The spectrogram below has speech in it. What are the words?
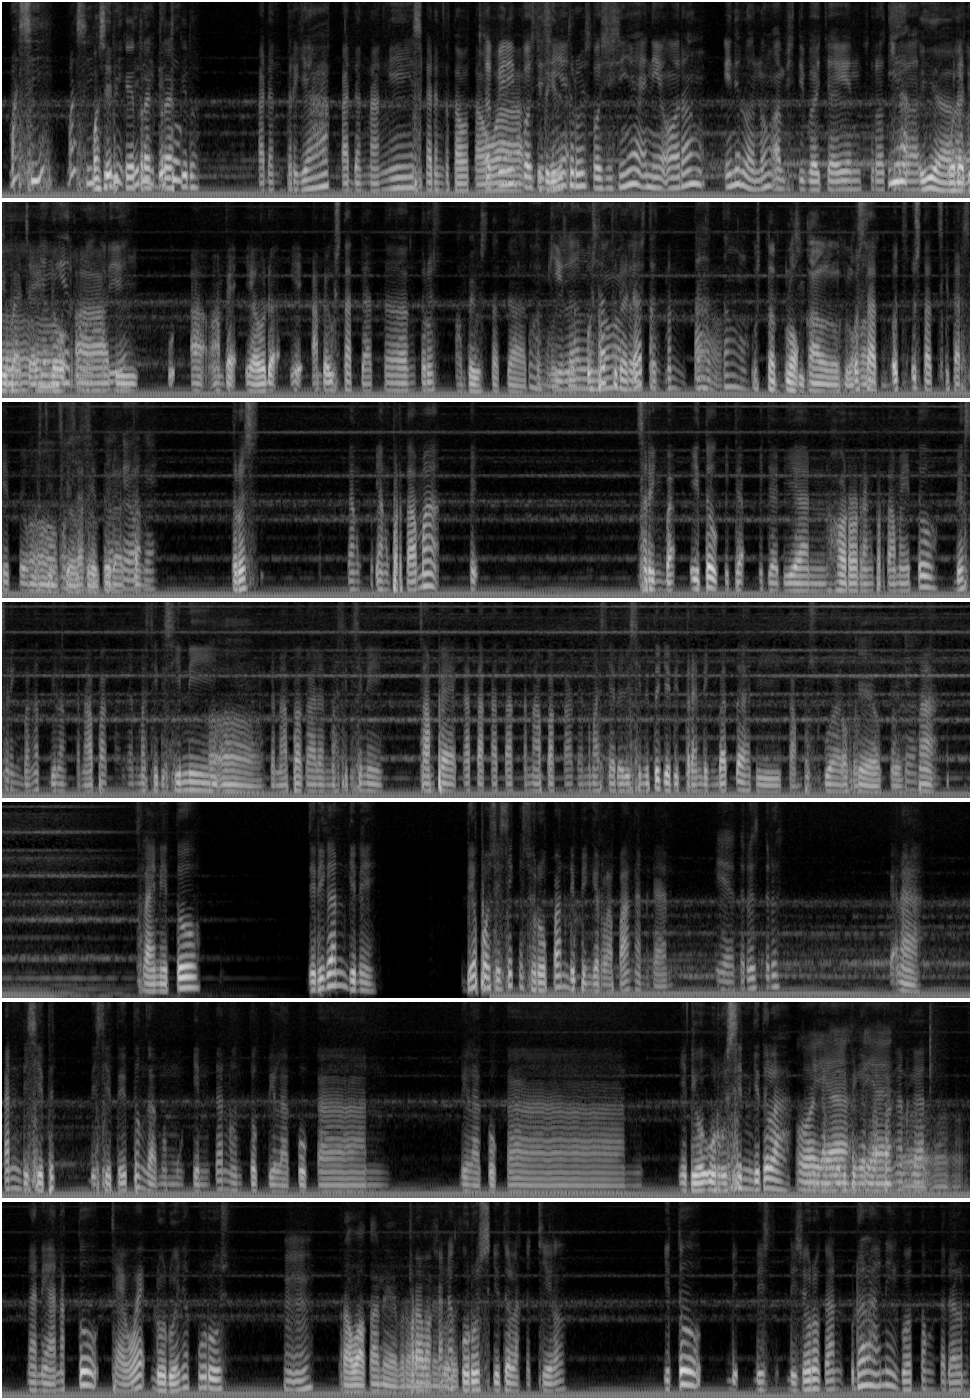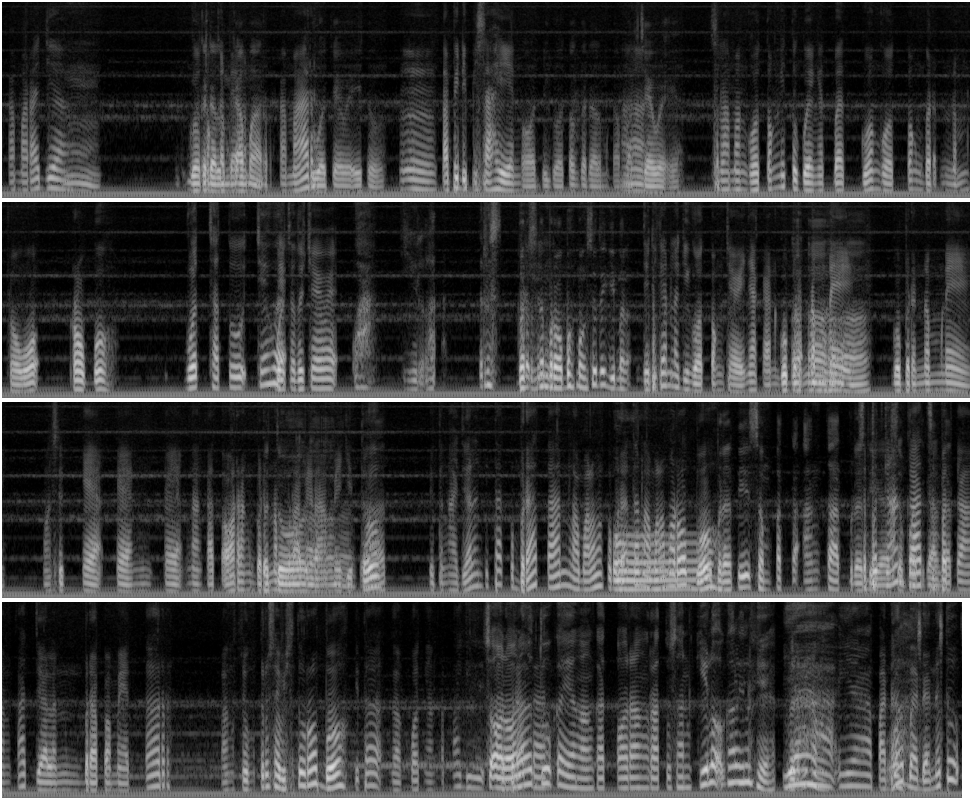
masih masih Masih jadi, kayak tuh gitu. Kadang teriak kadang nangis kadang ketawa-tawa Tapi ini posisinya terus posisinya ini orang ini loh nong abis dibacain surat-surat. Iya. udah heeh. dibacain doa tadi di sampai ya udah sampai ustadz dateng terus sampai ustadz datang. Loh, gila lu. ustadz udah datang mental Datang. ustadz lokal lokal ustadz ustadz sekitar situ Oh, masjid oke, sekitar oke, situ Oke datang oke. terus yang yang pertama eh, sering ba itu keja- kejadian horor yang pertama itu dia sering banget bilang kenapa kalian masih di sini Heeh. kenapa kalian masih di sini sampai kata-kata kenapa kalian masih ada di sini tuh jadi trending banget dah di kampus gua. Oke, oke. Oke. selain itu jadi kan gini dia posisi kesurupan di pinggir lapangan kan Iya terus terus. nah kan di situ di situ itu nggak memungkinkan untuk dilakukan dilakukan ya diurusin gitulah Oh, Yang iya, di pinggir iya. lapangan kan nah nih anak tuh cewek dua-duanya kurus Mm-mm. Perawakan ya, perawakannya perawakannya bagus. kurus gitulah kecil itu di- di- disuruh kan udahlah ini gotong ke dalam kamar aja Hmm, gotong dalam kamar? kamar dua cewek itu. mm, tapi dipisahin Oh, digotong ke dalam kamar Ah. cewek ya. selama gotong itu gue inget banget gue gotong berenam cowok roboh Buat satu cewek. buat satu cewek Gila. Terus Berenam roboh maksudnya gimana? jadi kan lagi gotong ceweknya kan gue berenam Heeh, nih heeh. gue berenam nih maksud kayak kayak kayak ngangkat orang berenam rame-rame gitu di tengah jalan kita keberatan lama-lama keberatan Oh, lama-lama roboh Berarti sempat keangkat berarti sempat ya, keangkat sempat keangkat jalan berapa meter langsung terus habis itu roboh kita nggak kuat ngangkat lagi seolah-olah tuh kayak ngangkat orang ratusan kilo kali lu ya. Iya iya padahal Wah. badannya tuh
